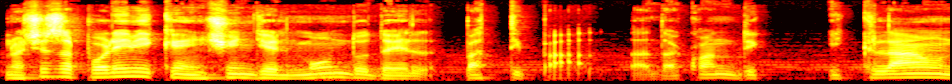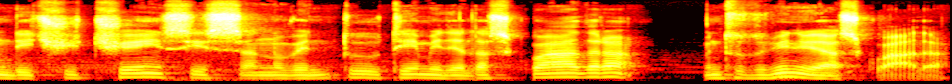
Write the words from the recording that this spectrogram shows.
Un'accesa polemica incendia il mondo del battipalla. Da quando i, i clown di Circensis hanno venduto temi della squadra... Venduto temi della squadra.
